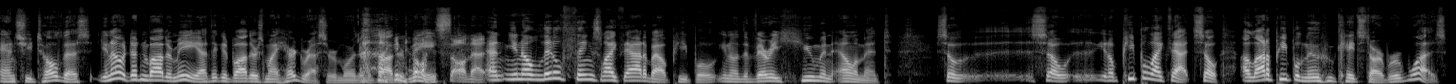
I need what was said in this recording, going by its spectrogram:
And she told us, you know, it doesn't bother me. I think it bothers my hairdresser more than it bothered I know, me. I saw that. And, you know, little things like that about people, you know, the very human element. So, so, you know, people like that. So a lot of people knew who Kate Starbird was.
